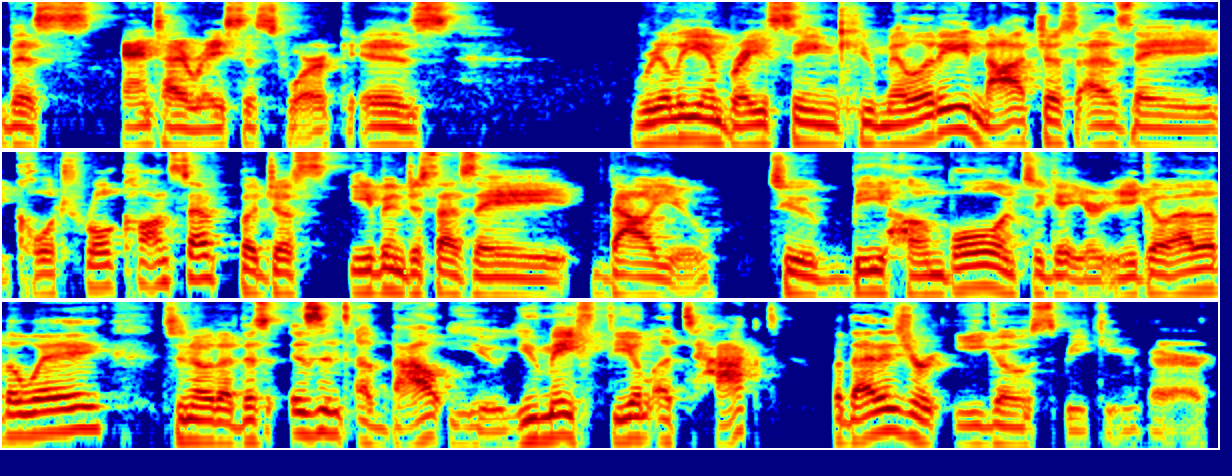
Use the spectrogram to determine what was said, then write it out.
this anti-racist work is really embracing humility, not just as a cultural concept, but just even just as a value to be humble and to get your ego out of the way, to know that this isn't about you. You may feel attacked, but that is your ego speaking there.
